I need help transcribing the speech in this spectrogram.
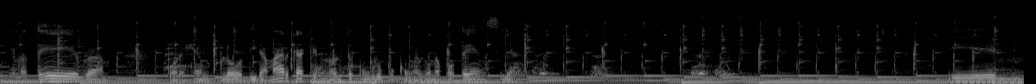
Inglaterra, por ejemplo Dinamarca, que no le toca un grupo con alguna potencia. Em,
